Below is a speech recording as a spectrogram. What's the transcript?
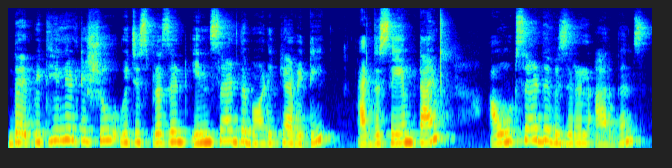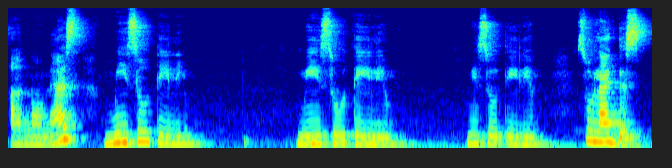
The epithelial tissue which is present inside the body cavity at the same time, outside the visceral organs are known as mesothelium. Mesothelium. Mesothelium. So like this.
